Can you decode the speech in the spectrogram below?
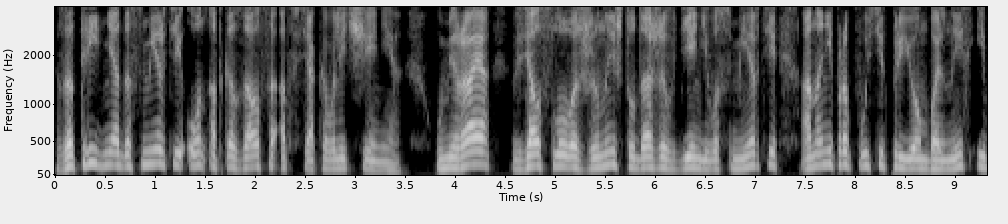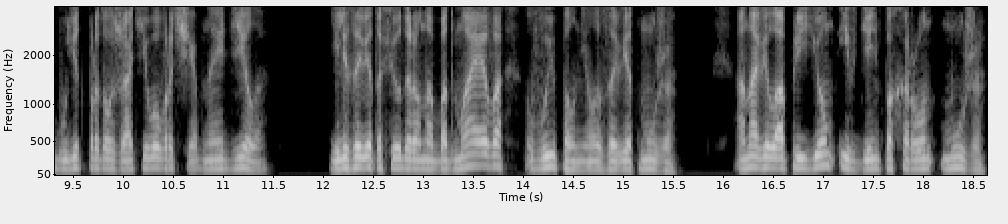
За три дня до смерти он отказался от всякого лечения. Умирая, взял слово с жены, что даже в день его смерти она не пропустит прием больных и будет продолжать его врачебное дело. Елизавета Федоровна Бадмаева выполнила завет мужа. Она вела прием и в день похорон мужа,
